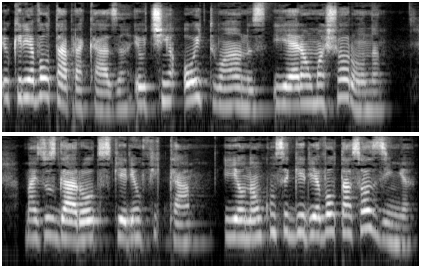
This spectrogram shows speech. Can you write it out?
Eu queria voltar para casa. Eu tinha oito anos e era uma chorona. Mas os garotos queriam ficar e eu não conseguiria voltar sozinha.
